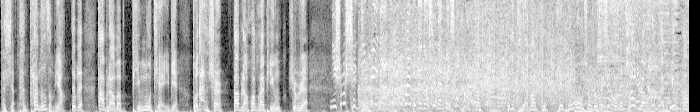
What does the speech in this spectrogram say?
他想他他能怎么样，对不对？大不了把屏幕舔一遍，多大的事儿？大不了换块屏，是不是？你是不是神经病啊？怪不得到现在没笑好。那就舔嘛，舔舔屏幕算什么？没事，我的天大不了换块屏啊。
